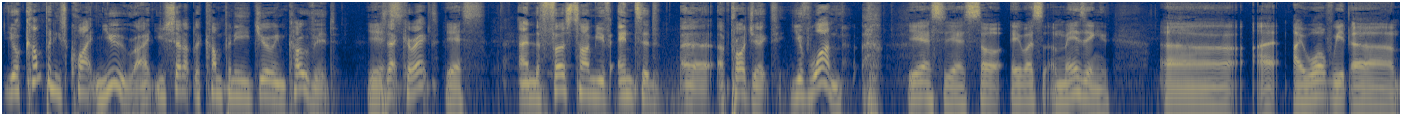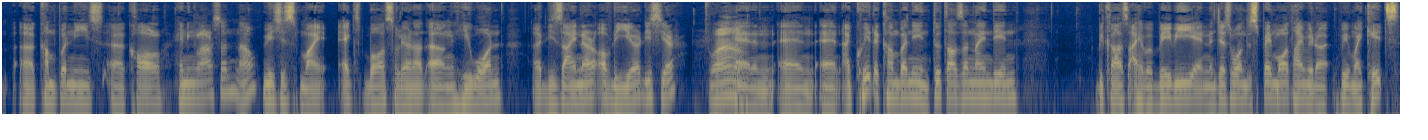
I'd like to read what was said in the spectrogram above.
your company's quite new, right? You set up the company during COVID. Yes. Is that correct? Yes. And the first time you've entered uh, a project, you've won. yes, yes. So it was amazing. Uh, I, I work with uh, a company uh, called Henning Larsen now, which is my ex-boss Leonard Ng. He won a designer of the year this year. Wow. And and and I quit the company in 2019 because I have a baby and I just want to spend more time with, uh, with my kids.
